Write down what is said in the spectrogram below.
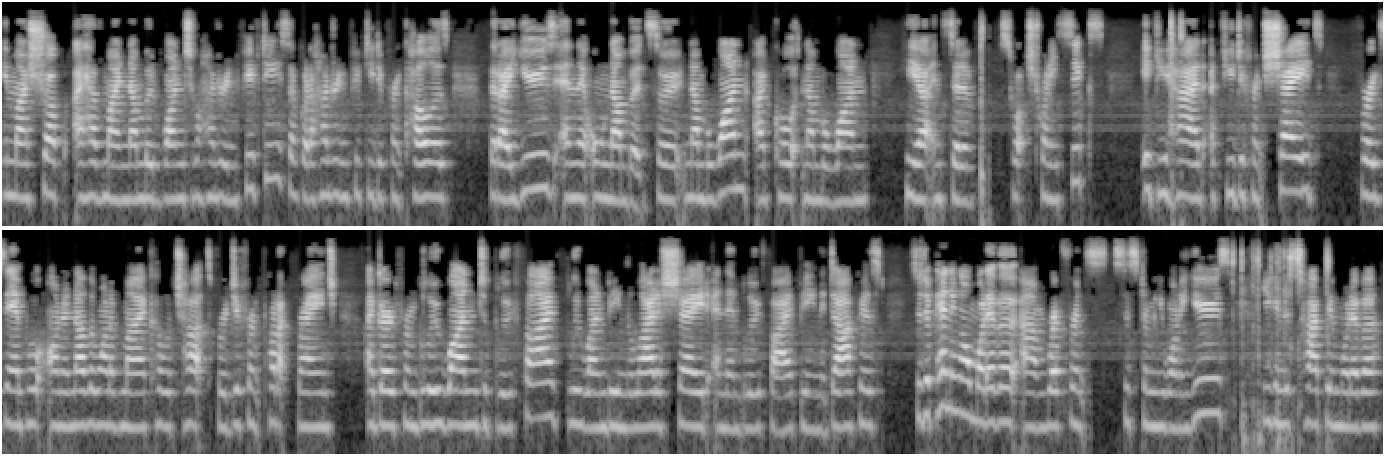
in my shop, I have mine numbered 1 to 150. So I've got 150 different colors that I use and they're all numbered. So number 1, I'd call it number 1 here instead of swatch 26. If you had a few different shades, for example, on another one of my color charts for a different product range, I go from blue 1 to blue 5, blue 1 being the lightest shade and then blue 5 being the darkest. So depending on whatever um, reference system you want to use, you can just type in whatever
